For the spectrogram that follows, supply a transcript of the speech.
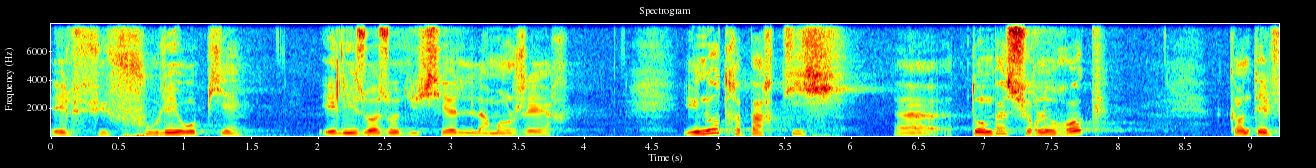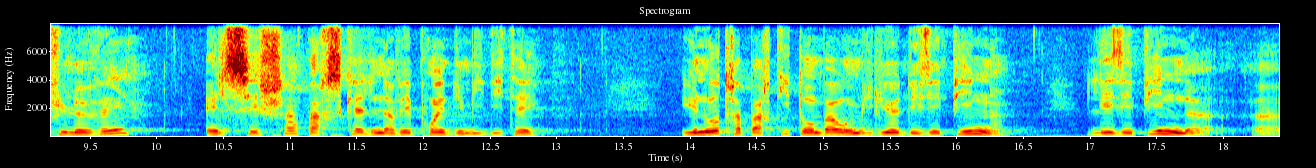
elle fut foulée aux pieds, et les oiseaux du ciel la mangèrent. Une autre partie euh, tomba sur le roc. Quand elle fut levée, elle sécha parce qu'elle n'avait point d'humidité. Une autre partie tomba au milieu des épines. Les épines euh,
